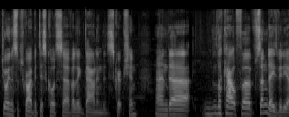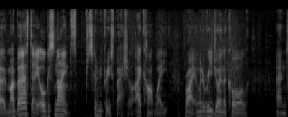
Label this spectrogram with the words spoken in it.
Join the subscriber Discord server, link down in the description. And uh, look out for Sunday's video, my birthday, August 9th. It's going to be pretty special. I can't wait. Right, I'm going to rejoin the call. And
